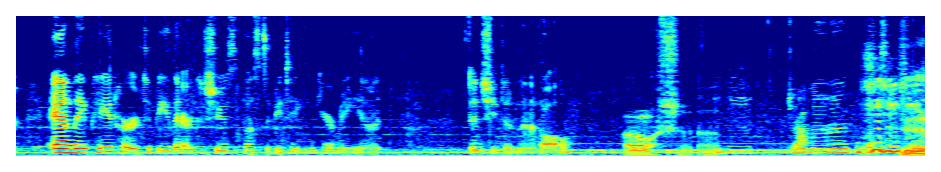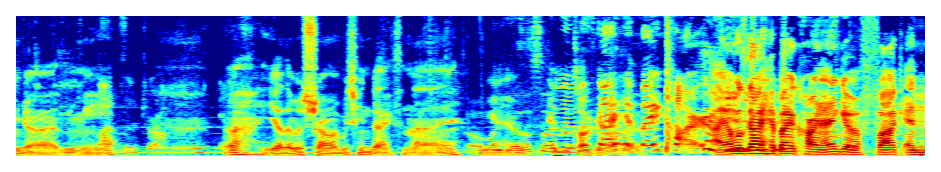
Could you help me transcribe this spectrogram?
and they paid her to be there because she was supposed to be taking care of my aunt, and she didn't at all. Oh shit. hmm Drama. God, me. Lots of drama. Yeah. Uh, yeah, there was drama between Dax and I. Oh my Yes. god, let's not and we almost got about hit it. by a car. I almost got hit by a car and I didn't give a fuck, and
